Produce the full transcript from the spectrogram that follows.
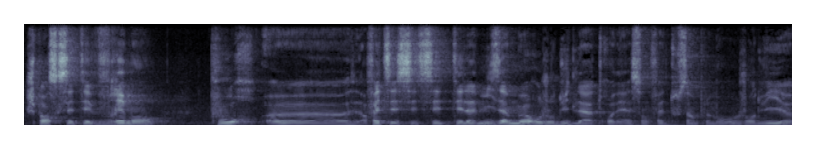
Je pense que c'était vraiment pour. Euh, en fait, c'était la mise à mort aujourd'hui de la 3DS, en fait, tout simplement. Aujourd'hui, euh,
